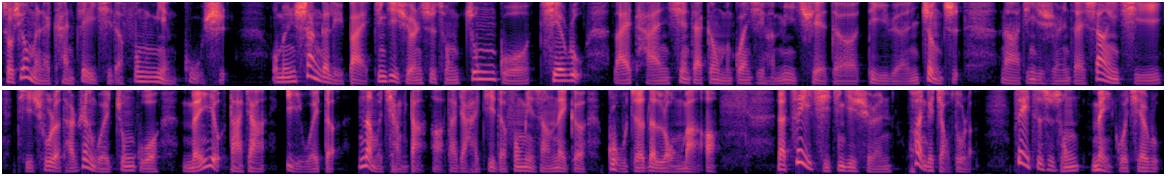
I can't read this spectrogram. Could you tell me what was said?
首先，我们来看这一期的封面故事。我们上个礼拜《经济学人》是从中国切入来谈现在跟我们关系很密切的地缘政治。那《经济学人》在上一期提出了他认为中国没有大家以为的那么强大啊！大家还记得封面上那个骨折的龙吗？啊，那这一期《经济学人》换个角度了，这次是从美国切入，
